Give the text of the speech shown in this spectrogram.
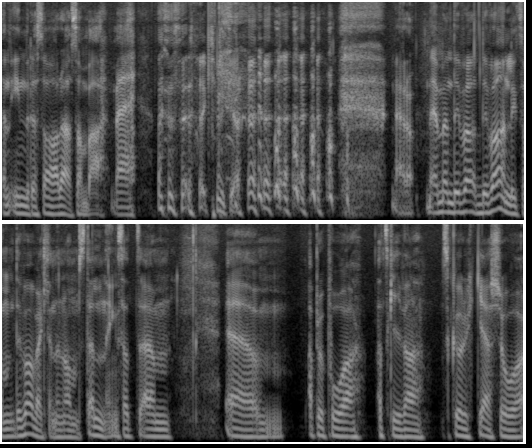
en inre Sara som bara, nej, det där kan vi inte göra. nej, då. nej, men det var, det, var en liksom, det var verkligen en omställning. Så att, um, um, apropå att skriva skurkar, så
